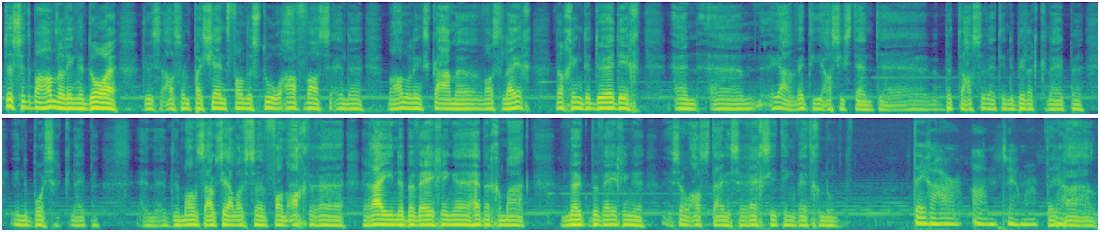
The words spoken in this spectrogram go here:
tussen de behandelingen door. Dus als een patiënt van de stoel af was en de behandelingskamer was leeg, dan ging de deur dicht. En uh, ja, werd die assistent uh, betassen, werd in de billen geknepen, in de borst geknepen. En uh, de man zou zelfs uh, van achteren rijende bewegingen hebben gemaakt. Neukbewegingen, zoals tijdens de rechtszitting werd genoemd. Tegen haar aan, zeg maar. Tegen ja. haar aan.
